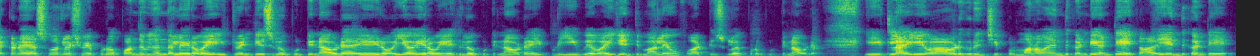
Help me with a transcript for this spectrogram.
ఎక్కడ యశ్వరలక్ష్మి? ఎప్పుడో పంతొమ్మిది వందల ఇరవై ట్వంటీస్లో పుట్టిన ఆవిడ ఇరవయో ఇరవై ఐదులో పుట్టిన ఆవిడ ఇప్పుడు ఈ వైజయంతి మాలేమో ఫార్టీస్లో ఇప్పుడు పుట్టిన ఆవిడ. ఇట్లా ఈ ఆవిడ గురించి ఇప్పుడు మనం ఎందుకండి అంటే ఎందుకంటే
